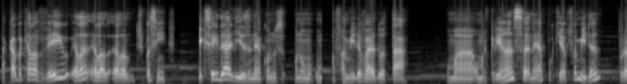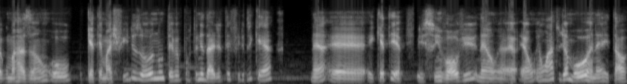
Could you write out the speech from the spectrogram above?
acaba que ela veio, ela, ela, ela tipo assim, o que, que você idealiza, né? Quando, quando uma família vai adotar uma, uma criança, né? Porque a família, por alguma razão, ou quer ter mais filhos, ou não teve oportunidade de ter filhos e quer, né? é, e quer ter. Isso envolve, né? É, é um, é um ato de amor, né? E tal.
